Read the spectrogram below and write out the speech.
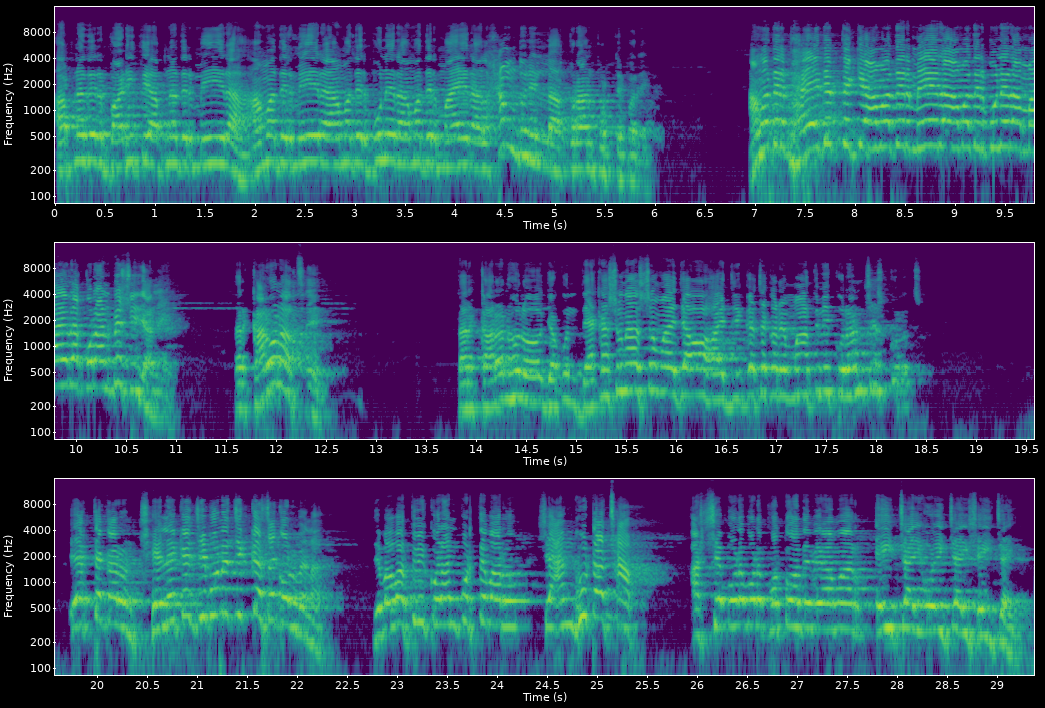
আপনাদের বাড়িতে আপনাদের মেয়েরা, আমাদের মেয়েরা, আমাদের বোনেরা, আমাদের মায়েরা আলহামদুলিল্লাহ কোরআন পড়তে পারে। আমাদের ভাইদের থেকে আমাদের মেয়েরা, আমাদের বোনেরা, মায়েরা কোরআন বেশি জানে। তার কারণ আছে। তার কারণ হলো, যখন দেখাশোনার সময় যাওয়া হয়, জিজ্ঞাসা করে, মা, তুমি কোরআন শেষ করেছ? একটা কারণ, ছেলেকে জীবনে জিজ্ঞাসা করবে না। যে, বাবা, তুমি কোরআন পড়তে পারো? সে আঙ্গুটা ছাপ, আর সে বড় বড় ফতোয়া দেবে, আমার এই চাই, ওই চাই, সেই চাই।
